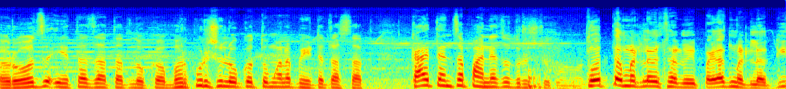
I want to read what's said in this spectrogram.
रोज येतात जातात लोक भरपूरशी लोक तुम्हाला भेटत असतात. काय त्यांचा पाहण्याचा दृष्टिकोन होता? तोच तर म्हटलं सर मी पहिलाच म्हटलं की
